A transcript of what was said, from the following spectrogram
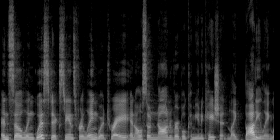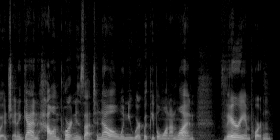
And so linguistics stands for language, right? And also nonverbal communication, like body language. And again, how important is that to know when you work with people one on one? Very important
